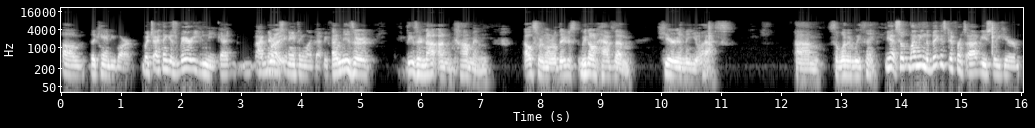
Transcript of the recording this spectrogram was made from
of the candy bar, which I think is very unique. I, I've never Right. seen anything like that before. And these are these are not uncommon elsewhere in the world. They're just we don't have them here in the U.S. Um, so what did we think? Yeah, so I mean, the biggest difference, obviously, here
